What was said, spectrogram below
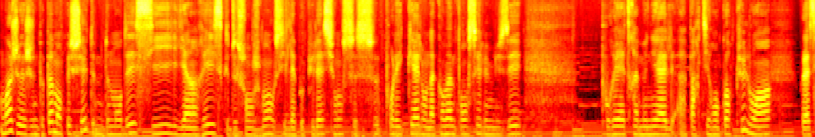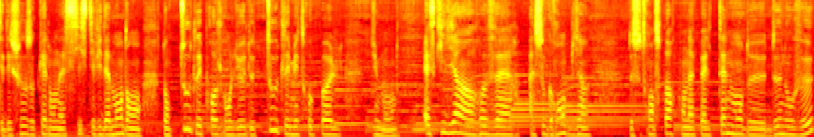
moi, je, ne peux pas m'empêcher de me demander s'il y a un risque de changement aussi de la population, ceux pour lesquels on a quand même pensé le musée pourrait être amené à, partir encore plus loin. Voilà, c'est des choses auxquelles on assiste évidemment dans, dans toutes les proches banlieues de toutes les métropoles du monde. Est-ce qu'il y a un revers à ce grand bien de ce transport qu'on appelle tellement de, de nos voeux?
